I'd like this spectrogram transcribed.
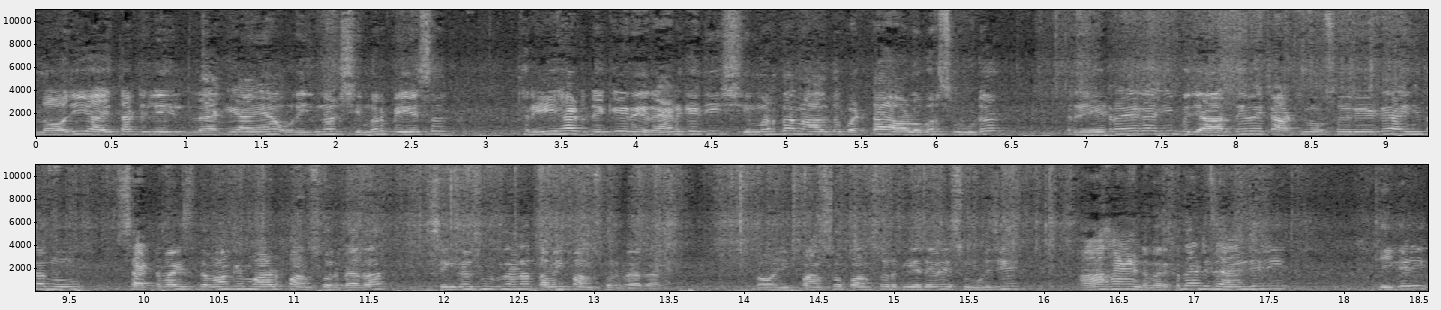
ਲਓ ਜੀ, ਅੱਜ ਤੁਹਾਡੇ ਲਈ ਲੈ ਕੇ ਆਏ ਆ ਓਰੀਜਨਲ ਸ਼ਿਮਰ ਬੇਸ 3 ਹੈਡ ਦੇ ਘੇਰੇ ਰਹਿਣਗੇ ਜੀ। ਸ਼ਿਮਰ ਦਾ ਨਾਲ ਦੁਪੱਟਾ ਆਲ ਓਵਰ ਸੂਟ ਰੇਟ ਰਹੇਗਾ ਜੀ ਬਾਜ਼ਾਰ ਦੇ ਵਿੱਚ 8-900 ਰੇਟ ਹੈ। ਅਸੀਂ ਤੁਹਾਨੂੰ ਸੈੱਟ ਵਾਈਜ਼ ਦਵਾਂਗੇ ਮਾਲ 500 ਰੁਪਏ ਦਾ। ਸਿੰਗਲ ਸੂਟ ਲੈਣਾ ਤਾਂ ਵੀ 500 ਰੁਪਏ ਦਾ। ਲਓ ਜੀ 500 500 ਰੁਪਏ ਦੇ ਵਿੱਚ ਸੂਟ ਜੇ। ਆਹ ਹੈਂਡ ਵਰਕ ਦਾ ਡਿਜ਼ਾਈਨ ਜੇ ਜੀ। ਠੀਕ ਹੈ ਜੀ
